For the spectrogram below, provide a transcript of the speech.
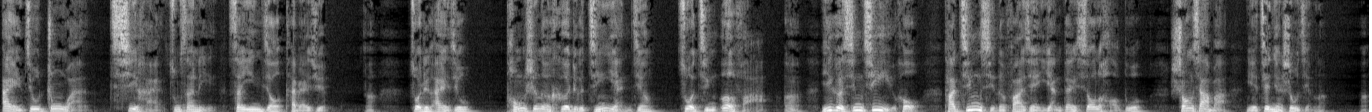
艾灸中脘、气海、足三里、三阴交、太白穴，啊，做这个艾灸，同时呢喝这个紧眼姜，做紧腭法，啊，一个星期以后，他惊喜的发现眼袋消了好多，双下巴也渐渐收紧了，啊，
